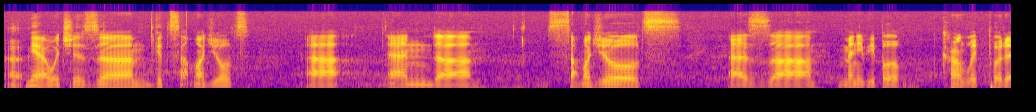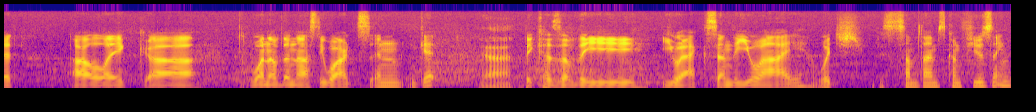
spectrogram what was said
Uh, yeah, which is um, Git submodules, uh, and uh, submodules as uh, many people currently put it, are like uh, one of the nasty words in Git. Yeah. Because of the UX and the UI, which is sometimes confusing.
